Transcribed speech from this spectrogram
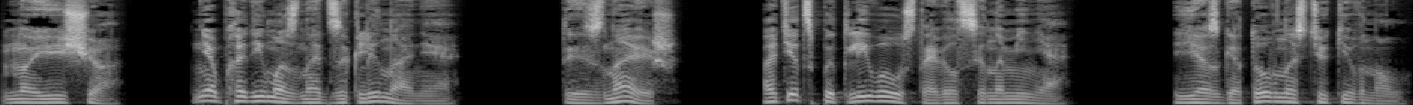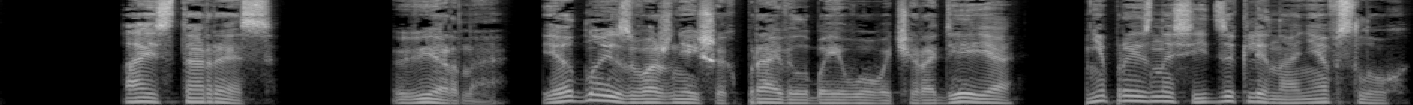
Но еще необходимо знать заклинания. Ты знаешь? Отец пытливо уставился на меня. Я с готовностью кивнул. Айстарес. Верно. И одно из важнейших правил боевого чародея — не произносить заклинания вслух.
